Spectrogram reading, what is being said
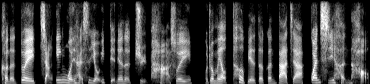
可能对讲英文还是有一点点的惧怕，所以我就没有特别的跟大家关系很好。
